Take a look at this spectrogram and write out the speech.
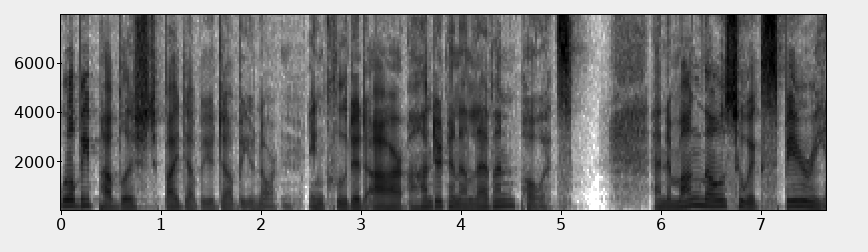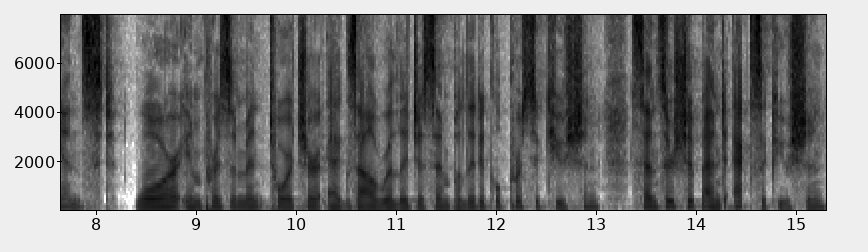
will be published by W. W. Norton. Included are 111 poets and among those who experienced war, imprisonment, torture, exile, religious and political persecution, censorship, and execution,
